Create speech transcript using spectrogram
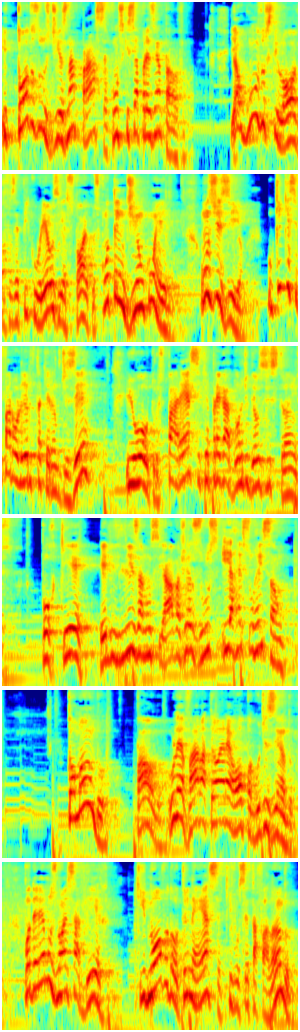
e todos os dias na praça com os que se apresentavam. E alguns dos filósofos epicureus e estoicos contendiam com ele. Uns diziam: O que, que esse paroleiro está querendo dizer? E outros: Parece que é pregador de deuses estranhos, porque ele lhes anunciava Jesus e a ressurreição. Tomando Paulo, o levaram até o Areópago, dizendo: Poderemos nós saber que nova doutrina é essa que você está falando?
